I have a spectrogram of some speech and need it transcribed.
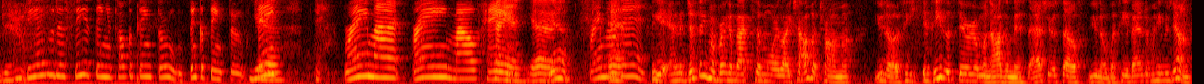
Yeah. Be able to see a thing and talk a thing through, think a thing through. Yeah. Think, think, brain, mind, brain, mouth, hand. And yes. Yeah. Brain, mouth, And, yeah, and just to even bring it back to more like childhood trauma, you know, if he if he's a serial monogamist, ask yourself, you know, was he abandoned when he was young?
